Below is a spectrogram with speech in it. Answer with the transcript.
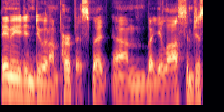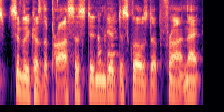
they maybe didn't do it on purpose, but um, but you lost them just simply because the process didn't get disclosed up front. And that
